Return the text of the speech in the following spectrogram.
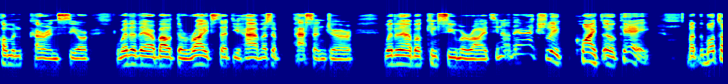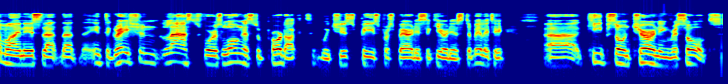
common currency or whether they're about the rights that you have as a passenger, whether they're about consumer rights, you know, they're actually quite okay. But the bottom line is that, that integration lasts for as long as the product, which is peace, prosperity, security, and stability, uh, keeps on churning results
